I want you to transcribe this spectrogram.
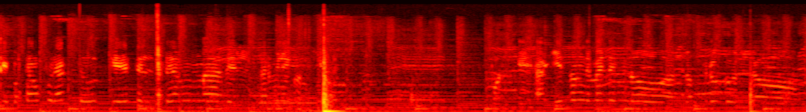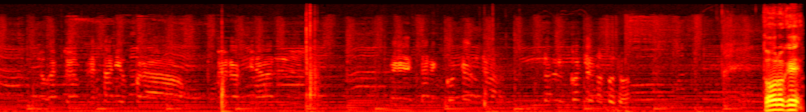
que pasamos por alto, que es el tema del término y condiciones. Porque aquí es donde meten los, los trucos los, los estos empresarios para ver al final eh, estar en contra, o sea, estar en contra de nosotros. Todo lo que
